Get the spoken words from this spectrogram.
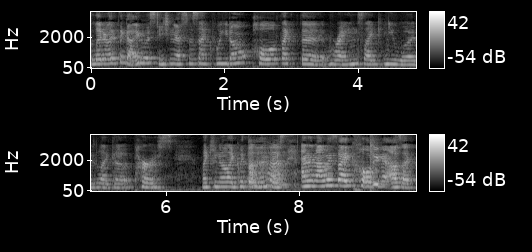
literally the guy who was teaching us was like, "Well, you don't hold like the reins like you would like a purse, like you know, like with the limp Uh-huh. wrist." And then I was like holding it. I was like,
